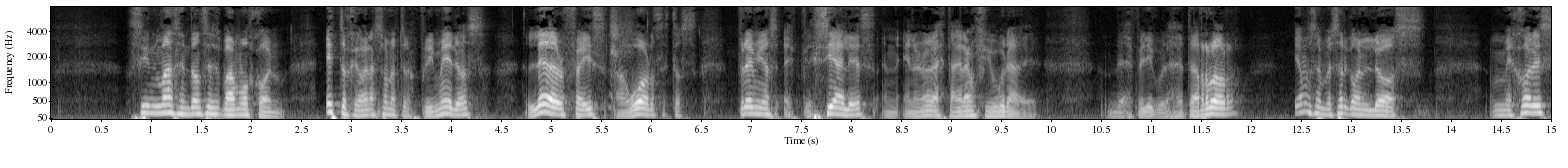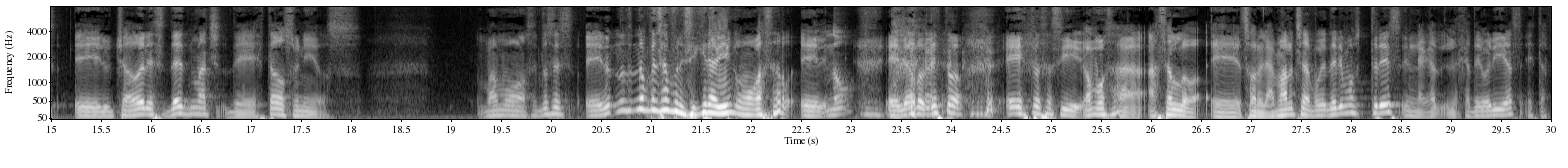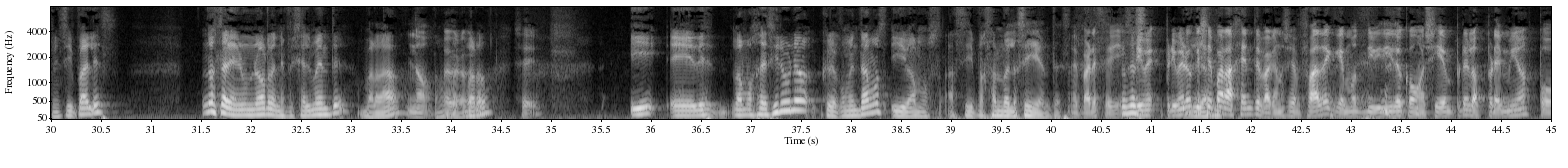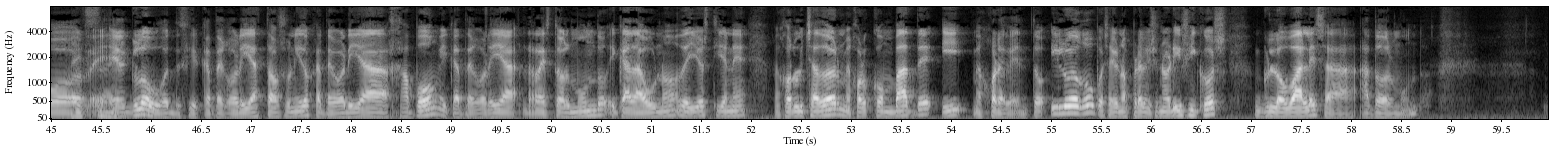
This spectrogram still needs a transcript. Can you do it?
Sin más, entonces vamos con estos que van a ser nuestros primeros Leatherface Awards, estos premios especiales en, honor a esta gran figura de, de las películas de terror. Y vamos a empezar con los mejores eh, luchadores deathmatch de Estados Unidos. Vamos, entonces, eh, no, no pensamos ni siquiera bien cómo va a ser el, No. el orden de esto. Esto es así, vamos a hacerlo eh, sobre la marcha, porque tenemos tres en, la en las categorías, estas principales. No están en un orden especialmente, ¿verdad? No, ¿Estamos yo de acuerdo? Sí. Y eh, vamos a decir uno, que lo comentamos y vamos así pasando a los siguientes. Me parece bien. Entonces, primero que los- sepa la gente, para que no se enfade, que hemos dividido como siempre los premios por Exacto. el globo, es decir, categoría Estados Unidos, categoría Japón y categoría resto del mundo, y cada uno de ellos tiene mejor luchador, mejor combate y mejor evento. Y luego, pues hay unos premios honoríficos globales a, a todo el mundo.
